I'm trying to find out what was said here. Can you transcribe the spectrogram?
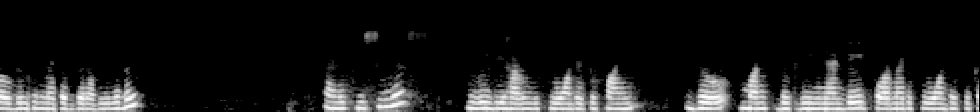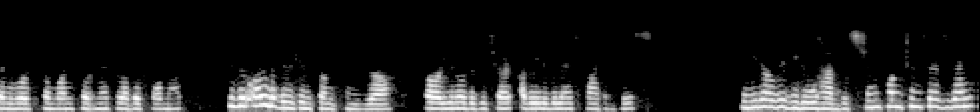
uh, built-in methods that are available. And if you see this you will be having if you wanted to find the months between and date format if you wanted to convert from one format to other format these are all the built-in functions uh, uh, you know the which are available as part of this. Similar way we do have the string functions as well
